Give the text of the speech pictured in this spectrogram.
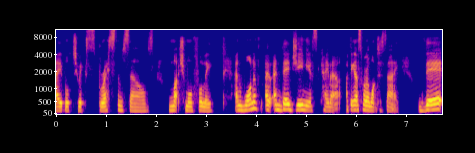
able to express themselves much more fully. And one of and their genius came out. I think that's what i want to say. There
